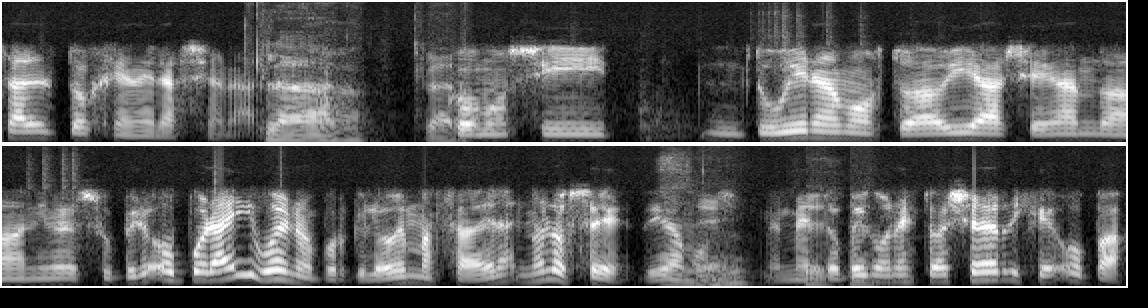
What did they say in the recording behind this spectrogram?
salto generacional. Claro, claro. como si tuviéramos todavía llegando a nivel superior, o por ahí, bueno, porque lo ven más adelante, no lo sé, digamos, Sí, me, me sí, topé sí. con esto ayer, dije, opa,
